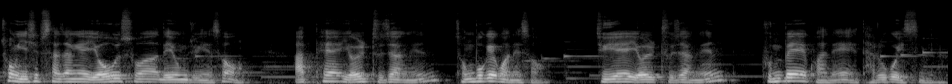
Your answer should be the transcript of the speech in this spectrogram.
총 24장의 여우수와 내용 중에서 앞에 12장은 정복에 관해서 뒤에 12장은 분배에 관해 다루고 있습니다.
